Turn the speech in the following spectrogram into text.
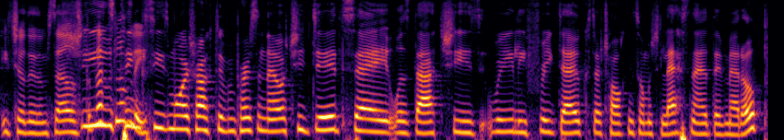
each other themselves. She but that's lovely. thinks he's more attractive in person now. What she did say was that she's really freaked out because they're talking so much less now that they've met up.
